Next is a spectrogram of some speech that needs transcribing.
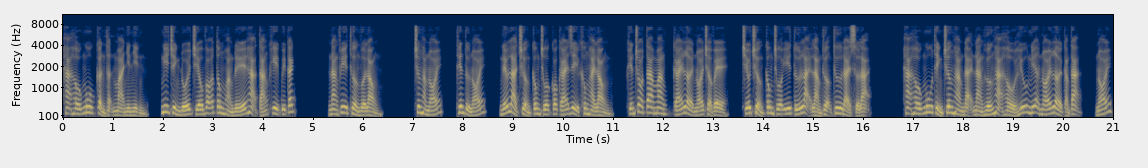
Hạ hầu ngu cẩn thận mà nhìn nhìn, nghi trình đối chiếu võ tông hoàng đế hạ táng khi quy cách. Nàng phi thường vừa lòng. Trương Hàm nói, thiên tử nói, nếu là trưởng công chúa có cái gì không hài lòng, khiến cho ta mang cái lời nói trở về, chiếu trưởng công chúa ý tứ lại làm thượng thư đài sửa lại. Hạ hầu ngu thỉnh Trương Hàm đại nàng hướng hạ hầu hữu nghĩa nói lời cảm tạ, nói,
